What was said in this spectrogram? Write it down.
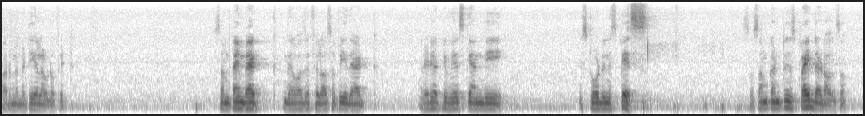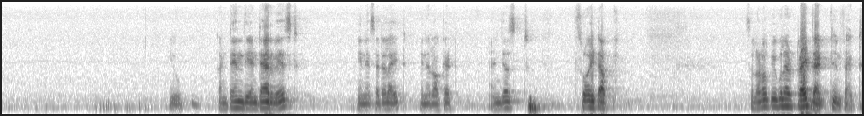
or material out of it? Some time back there was a philosophy that radioactive waste can be stored in space. So some countries tried that also. You contain the entire waste in a satellite, in a rocket and just throw it up. So a lot of people have tried that in fact.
